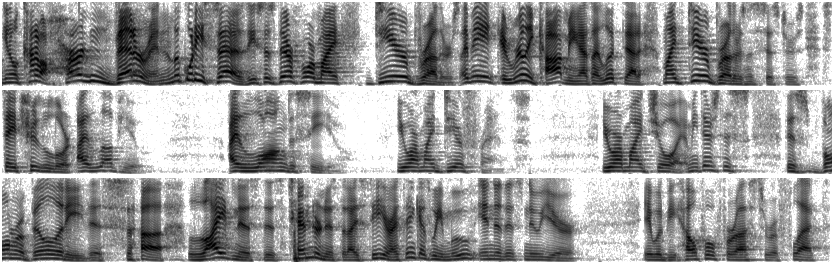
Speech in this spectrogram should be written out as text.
you know kind of a hardened veteran. And look what he says. He says, therefore my dear brothers. I mean, it really caught me as I looked at it. My dear brothers and sisters, stay true to the Lord. I love you. I long to see you. You are my dear friends. You are my joy. I mean, there's this, this vulnerability, this uh, lightness, this tenderness that I see here. I think as we move into this new year, it would be helpful for us to reflect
